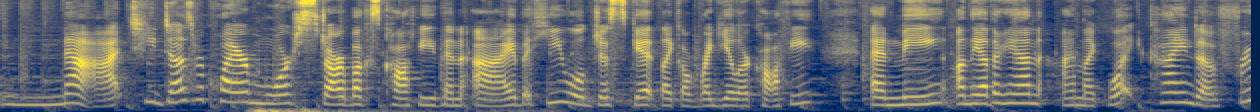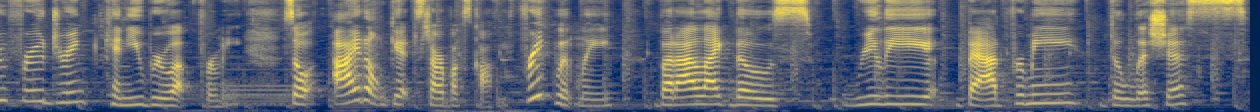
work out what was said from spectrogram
not. He does require more Starbucks coffee than I, but he will just get like a regular coffee. And me, on the other hand, I'm like, what kind of frou frou drink can you brew up for me? So I don't get Starbucks coffee frequently, but I like those really bad for me, delicious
